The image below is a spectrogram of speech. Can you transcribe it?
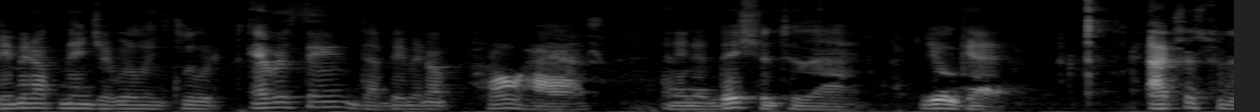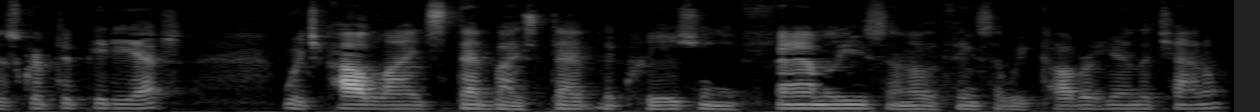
It Up Ninja will include everything that It Up Pro has, and in addition to that, you'll get access to the scripted PDFs, which outline step by step the creation of families and other things that we cover here in the channel.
